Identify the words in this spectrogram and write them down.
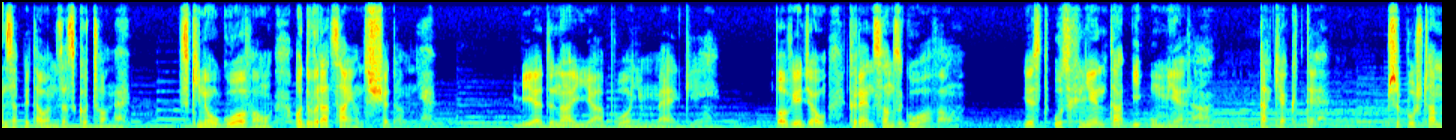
Zapytałem zaskoczony. Skinął głową, odwracając się do mnie. Biedna jabłoń Megi, powiedział, kręcąc głową. Jest uschnięta i umiera, tak jak ty. Przypuszczam,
